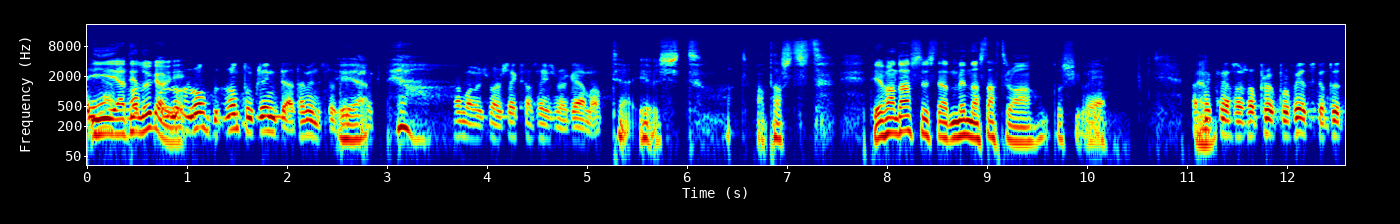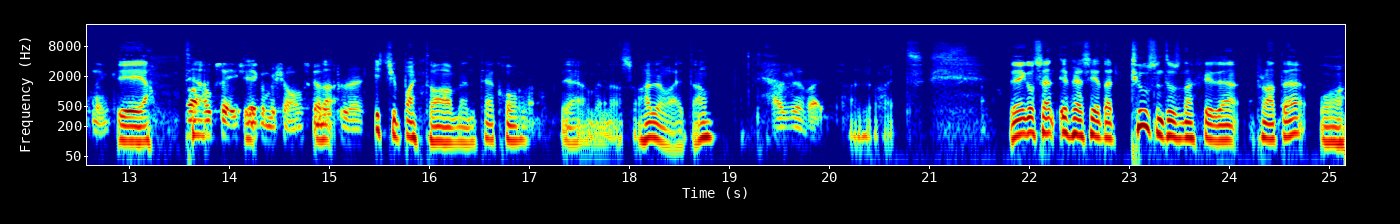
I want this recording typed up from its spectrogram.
Ja, det lukker vi. Rundt omkring det, det minnes det. Ja, ja. Han var vel som 16-16 år gammel. Ja, jeg visst. Fantastisk. Det er fantastisk at minnes det tror jeg. Ja. Jeg fikk en sånn profetisk antutning. Ja, Ja, och Det er også ikke kommisjon, det du prøve. Ikke bare ta, men det kom. Ja, men altså, herre veit, ja. Herre Har det varit. Det er godt sent. Jeg får si at det er tusen, tusen takk for pratet, og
